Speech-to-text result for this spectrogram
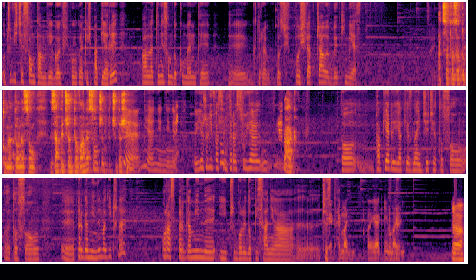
oczywiście są tam w jego ekwipunku jakieś papiery, ale to nie są dokumenty, y, które poś- poświadczałyby, kim jest. A co to za dokumenty? One są zapieczętowane są, czy, czy też nie? Nie, nie, nie, nie, nie. Jeżeli Was interesuje, Tak. to papiery, jakie znajdziecie, to są, to są y, pergaminy magiczne oraz pergaminy i przybory do pisania y, czyste. Jakie magiczne, jakiej Okej. magii. No,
